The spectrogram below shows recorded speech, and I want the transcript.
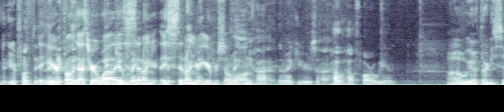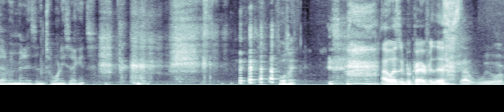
The earphones. They, the they make- earphones. they- after a while, they, do sit make on your they, sit on your ear you- for so they make long. You hot. They make your ears hot. How how far are we in? uh, we are 37 minutes and 20 seconds. what? I wasn't prepared for this. That we weren't.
